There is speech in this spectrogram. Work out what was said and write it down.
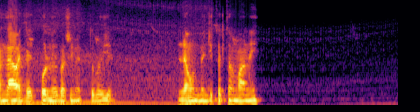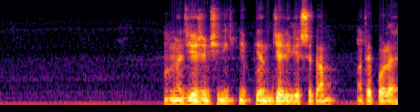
A nawet jak polny zobaczymy jak to będzie. Leon będzie katomany. Mam nadzieję, że mi się nikt nie wpierdzieli jeszcze tam, na te pole.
